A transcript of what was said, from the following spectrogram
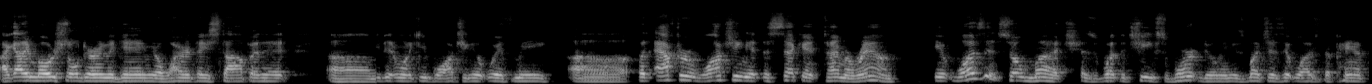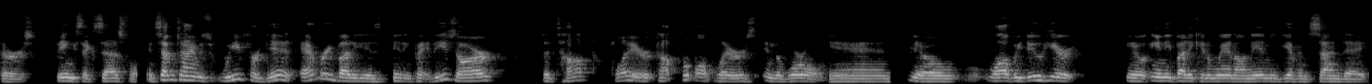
I got emotional during the game. You know, why aren't they stopping it? Um, he didn't want to keep watching it with me. Uh, but after watching it the second time around, it wasn't so much as what the Chiefs weren't doing as much as it was the Panthers being successful. And sometimes we forget everybody is getting paid. These are the top player, top football players in the world. And, you know, while we do hear, you know, anybody can win on any given Sunday,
